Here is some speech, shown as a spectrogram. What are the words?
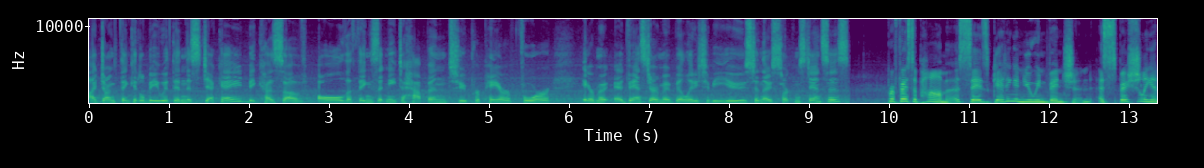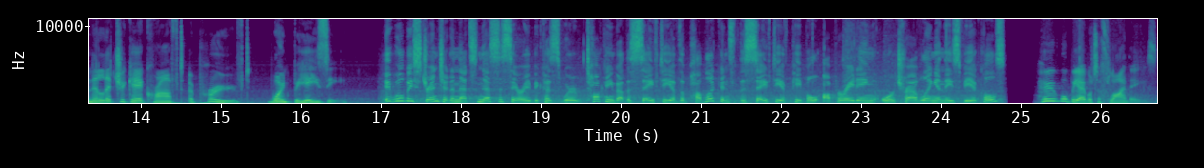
I don't think it'll be within this decade because of all the things that need to happen to prepare for air advanced air mobility to be used in those circumstances. Professor Palmer says getting a new invention, especially an electric aircraft approved, won't be easy. It will be stringent, and that's necessary because we're talking about the safety of the public and the safety of people operating or travelling in these vehicles. Who will be able to fly these?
